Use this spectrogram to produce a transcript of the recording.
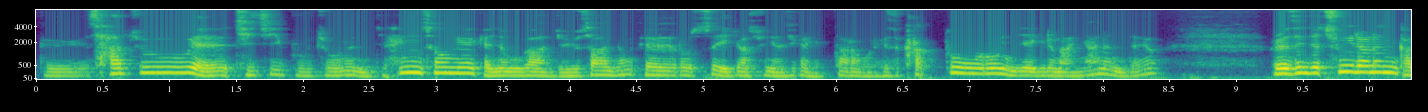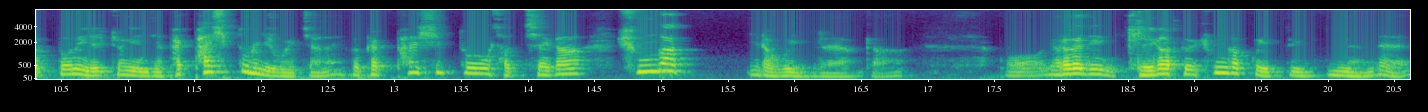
그 사주의 지지 구조는 이제 행성의 개념과 이제 유사한 형태로서 얘기할 수 있는 여지가 있다라고 그래서 각도로 이제 얘기를 많이 하는데요. 그래서 이제 충이라는 각도는 일종의 이제 180도를 이루고 있잖아요. 그 180도 자체가 흉각이라고 얘기를 해요. 그러니까 어, 여러 가지 길각도, 흉각도 있- 있는데,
